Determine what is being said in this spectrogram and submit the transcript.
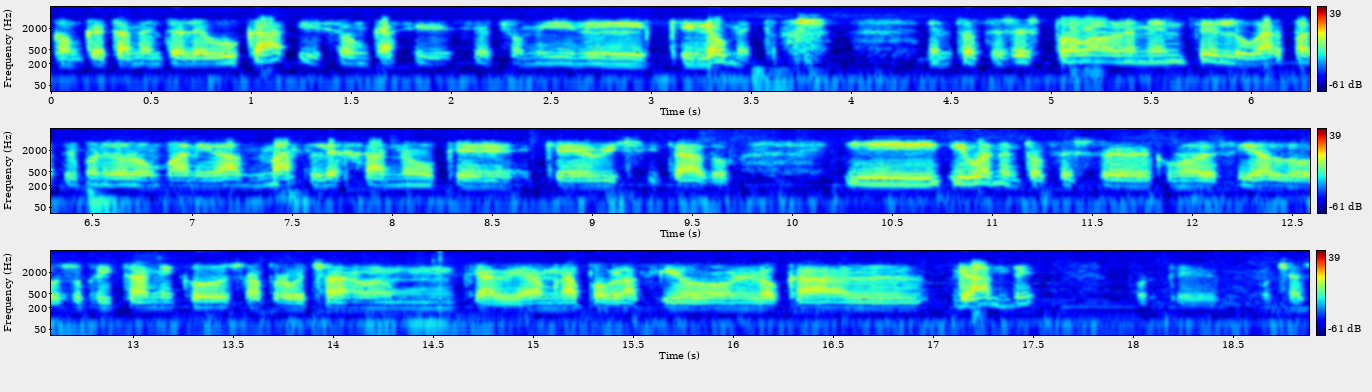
concretamente Lebuca, y son casi 18.000 kilómetros. Entonces es probablemente el lugar patrimonio de la humanidad más lejano que, he visitado. Y, bueno, entonces, eh, como decía, los británicos aprovecharon que había una población local grande, porque muchas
